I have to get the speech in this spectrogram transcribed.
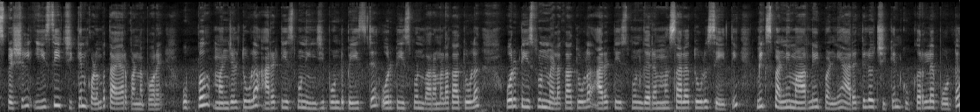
ஸ்பெஷல் ஈஸி சிக்கன் குழம்பு தயார் பண்ண போகிறேன் உப்பு மஞ்சள் தூள் அரை டீஸ்பூன் இஞ்சி பூண்டு பேஸ்ட்டு ஒரு டீஸ்பூன் வரமிளகாத்தூள் ஒரு டீஸ்பூன் மிளகாத்தூள் அரை டீஸ்பூன் கரம் மசாலா தூள் சேர்த்து மிக்ஸ் பண்ணி மாரினேட் பண்ணி அரை கிலோ சிக்கன் குக்கரில் போட்டு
